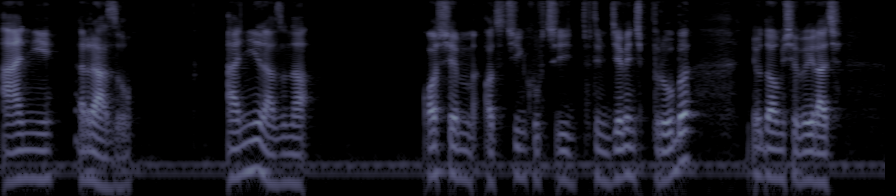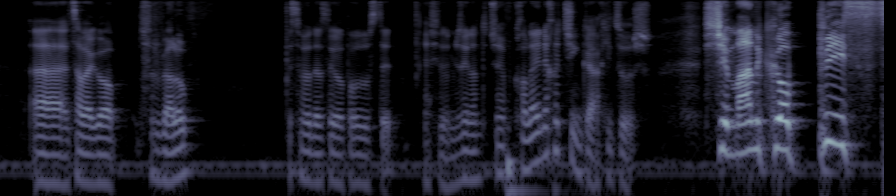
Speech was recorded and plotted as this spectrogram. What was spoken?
ani razu, ani razu na 8 odcinków, czyli w tym 9 prób, nie udało mi się wygrać e, całego survivalu. Jestem od tego powodu wstyd. Ja się z żegnam, to w kolejnych odcinkach i cóż. Siemanko, peace!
